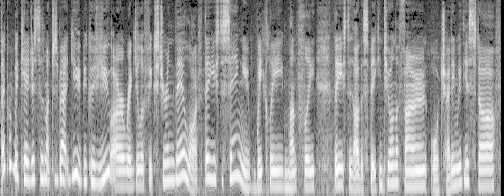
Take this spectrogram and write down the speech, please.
they probably care just as much about you because you are a regular fixture in their life. They're used to seeing you weekly, monthly. They're used to either speaking to you on the phone or chatting with your staff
